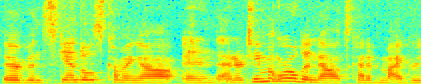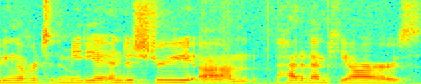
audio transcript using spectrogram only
There have been scandals coming out in the entertainment world, and now it's kind of migrating over to the media industry. Um, head of NPR's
